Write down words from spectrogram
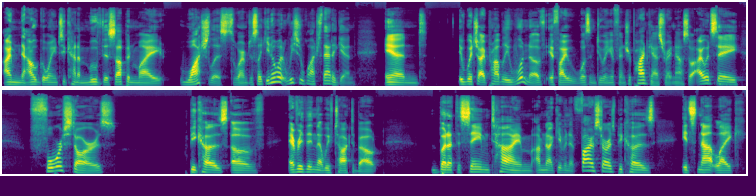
i'm now going to kind of move this up in my watch lists where i'm just like you know what? We should watch that again. And which i probably wouldn't have if i wasn't doing a fincher podcast right now. So i would say mm-hmm. four stars because of everything that we've talked about. But at the same time i'm not giving it five stars because it's not like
